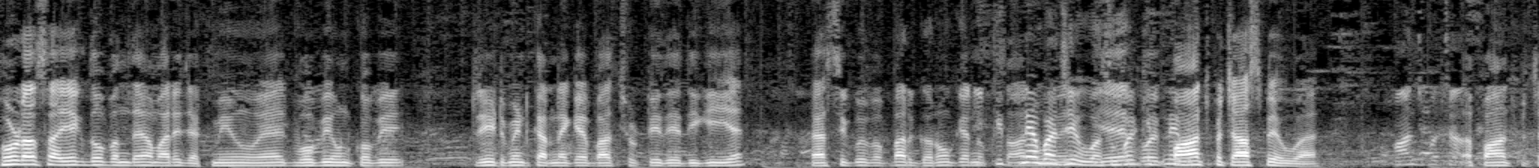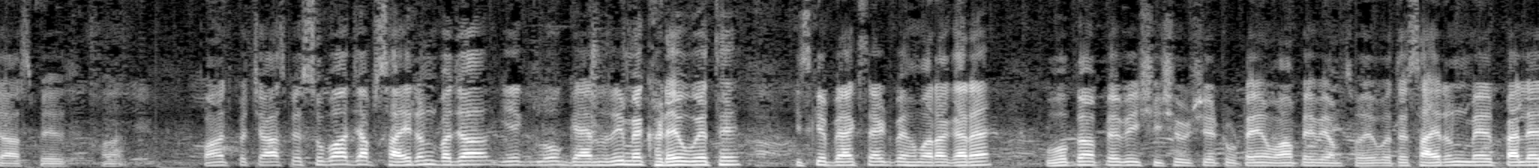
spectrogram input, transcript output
थोड़ा सा एक दो बंदे हमारे जख्मी हुए हैं वो भी उनको भी ट्रीटमेंट करने के बाद छुट्टी दे दी गई है। ऐसी कोई पर घरों के नुकसान कितने बजे हुआ? ये सुबह कोई पाँच पचास पे हुआ है। पाँच पचास पे? हाँ। पाँच पचास पे। सुबह जब सायरन बजा ये लोग गैलरी में खड़े हुए थे। इसके बैक साइड पे हमारा घर है। वहाँ पे भी शीशे उशे टूटे हैं, वहाँ पे भी हम सोए हुए थे। सायरन में पहले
